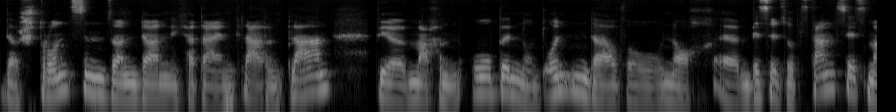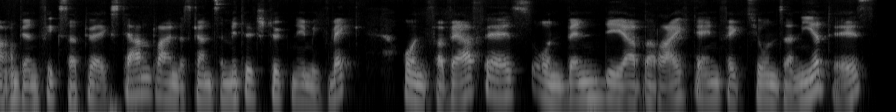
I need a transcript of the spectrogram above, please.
da strunzen, sondern ich hatte einen klaren Plan. Wir machen oben und unten, da wo noch äh, ein bisschen Substanz ist, machen wir einen Fixateur extern rein. Das ganze Mittelstück nehme ich weg und verwerfe es. Und wenn der Bereich der Infektion saniert ist,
